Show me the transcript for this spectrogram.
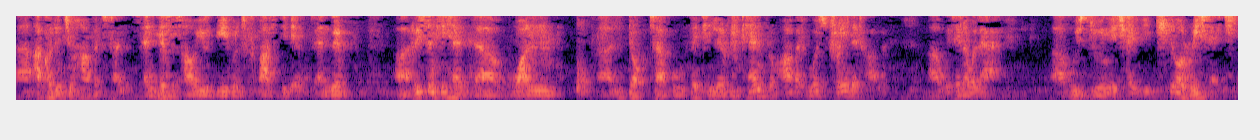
uh, according to Harvard standards. And this is how you'd be able to capacity build. And we've uh, recently had uh, one uh, doctor who effectively returned from Harvard, who was trained at Harvard uh, within our lab, uh, who is doing HIV cure research.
